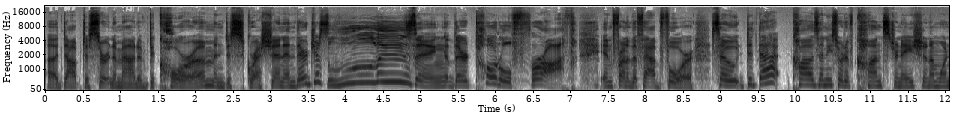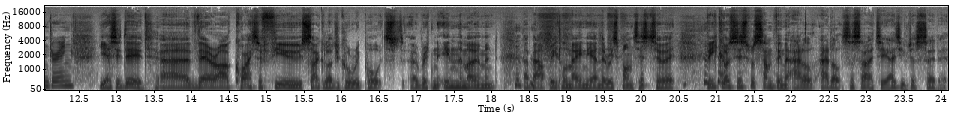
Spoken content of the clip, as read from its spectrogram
adopt a certain amount of decorum and discretion, and they're just losing their total froth in front of the Fab Four. So, did that cause any sort of consternation? I'm wondering. Yes, it did. Uh, there are quite a few psychological reports uh, written in the moment about Beatlemania and the responses to it, because this was something that adult adult society, as you've just said it,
